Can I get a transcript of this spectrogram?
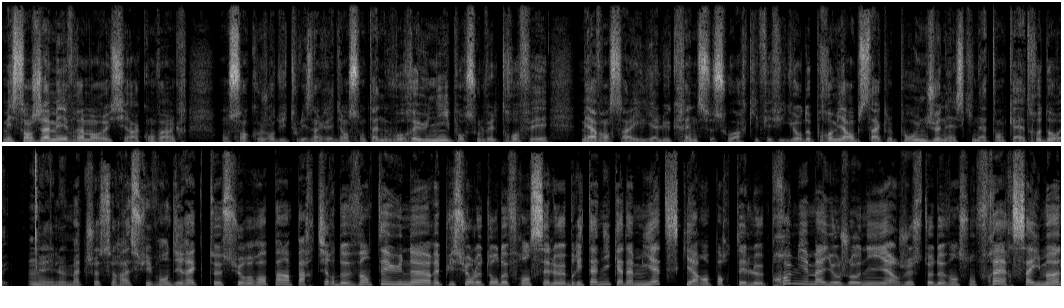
mais sans jamais vraiment réussir à convaincre. On sent qu'aujourd'hui tous les ingrédients sont à nouveau réunis pour soulever le trophée. Mais avant ça, il y a l'Ukraine ce soir qui fait figure de premier obstacle pour une jeunesse qui n'attend qu'à être dorée. Et le match sera à suivre en direct sur Europe 1 à partir de 21h. Et puis sur le Tour de France, c'est le Britannique Adam Yates qui a remporté le premier maillot jaune hier juste devant son frère Simon.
